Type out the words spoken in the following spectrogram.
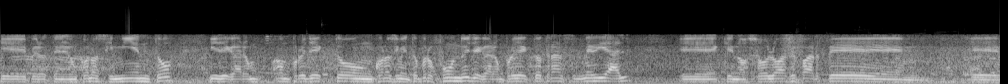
eh, pero tener un conocimiento y llegar a un, a un, proyecto, un conocimiento profundo y llegar a un proyecto transmedial eh, que no solo hace parte, eh,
